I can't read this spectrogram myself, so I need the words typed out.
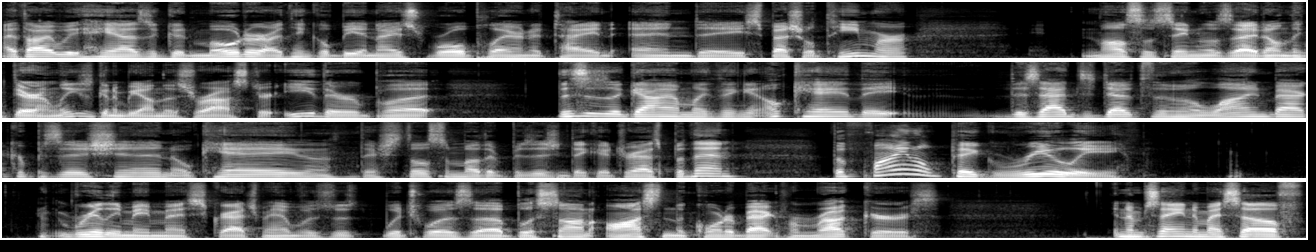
I thought he has a good motor. I think he'll be a nice role player and a tight and a special teamer. Also signals that I don't think Darron Lee is going to be on this roster either. But this is a guy I'm like thinking, okay, they this adds depth to the linebacker position. Okay, there's still some other positions they could address, but then the final pick really, really made me scratch my head, was, was which was uh, Blessuan Austin, the cornerback from Rutgers. And I'm saying to myself,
